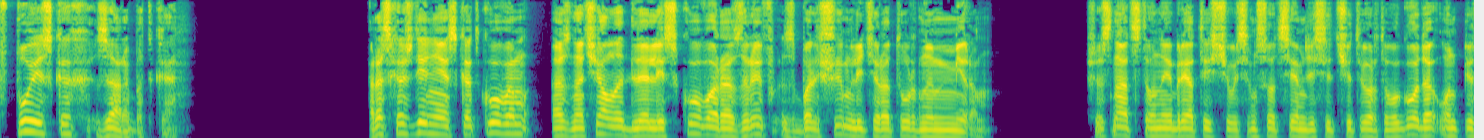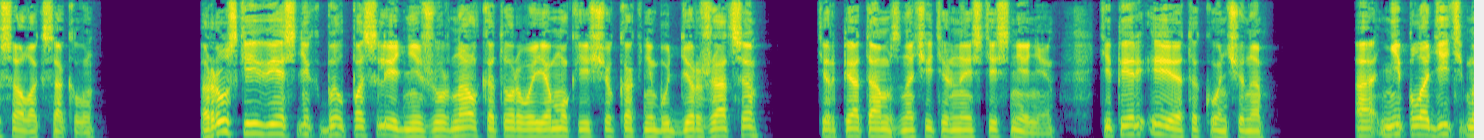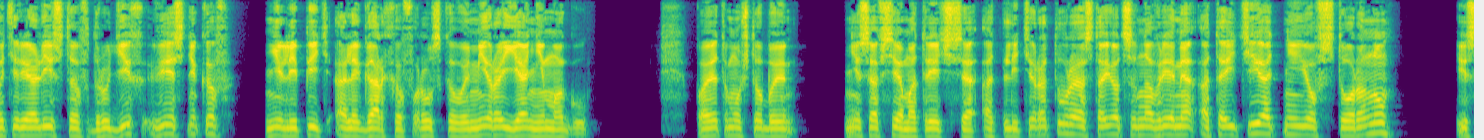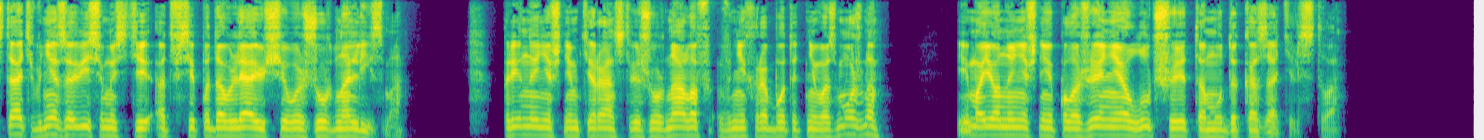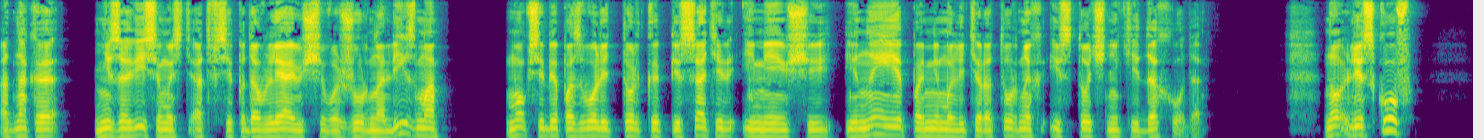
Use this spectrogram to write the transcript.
В поисках заработка Расхождение с Катковым означало для Лескова разрыв с большим литературным миром. 16 ноября 1874 года он писал Аксакову «Русский вестник был последний журнал, которого я мог еще как-нибудь держаться, терпя там значительное стеснение. Теперь и это кончено. А не плодить материалистов других вестников, не лепить олигархов русского мира я не могу. Поэтому, чтобы не совсем отречься от литературы, остается на время отойти от нее в сторону и стать вне зависимости от всеподавляющего журнализма. При нынешнем тиранстве журналов в них работать невозможно, и мое нынешнее положение – лучшее тому доказательство. Однако независимость от всеподавляющего журнализма мог себе позволить только писатель, имеющий иные, помимо литературных, источники дохода. Но Лесков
